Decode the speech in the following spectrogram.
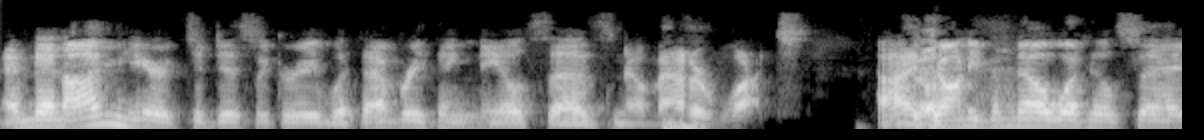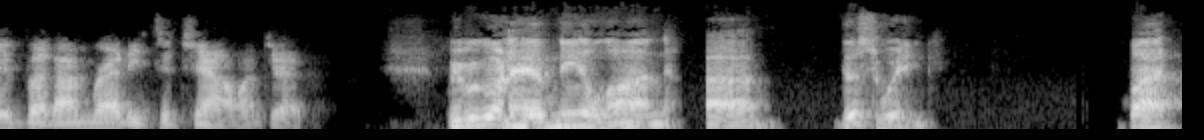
And then I'm here to disagree with everything Neil says, no matter what. I so, don't even know what he'll say, but I'm ready to challenge it. We were going to have Neil on uh, this week, but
